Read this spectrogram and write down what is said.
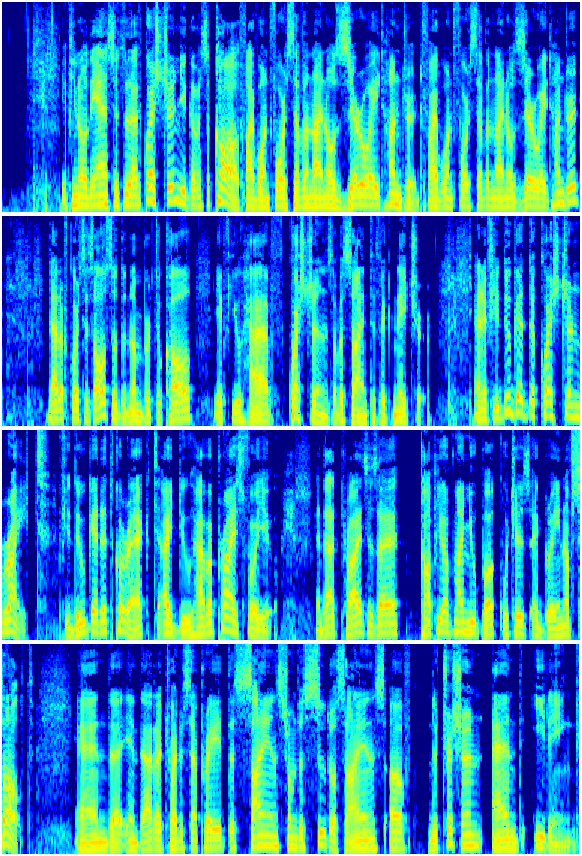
If you know the answer to that question, you give us a call 514 790 0800. 514 790 0800. That, of course, is also the number to call if you have questions of a scientific nature. And if you do get the question right, if you do get it correct, I do have a prize for you. And that prize is a copy of my new book, which is A Grain of Salt. And uh, in that, I try to separate the science from the pseudoscience of nutrition and eating.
